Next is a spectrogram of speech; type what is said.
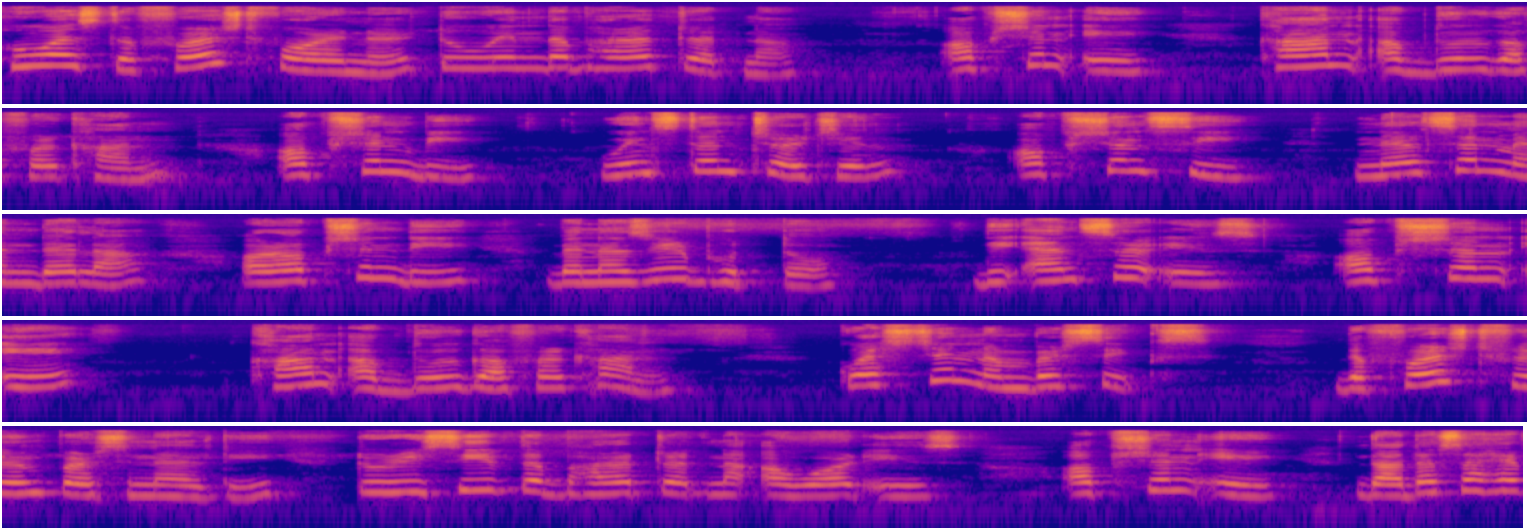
Who was the first foreigner to win the Bharat Ratna? Option A. Khan Abdul Ghaffar Khan. Option B. Winston Churchill. Option C. Nelson Mandela. Or option D. Benazir Bhutto. The answer is option A Khan Abdul Ghaffar Khan. Question number 6. The first film personality to receive the Bharat Ratna award is option A Dada Saheb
